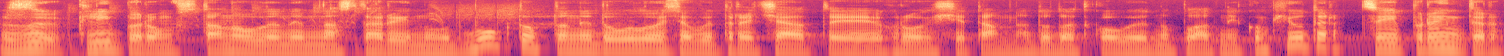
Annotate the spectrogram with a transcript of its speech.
з кліпером, встановленим на старий ноутбук, тобто не довелося витрачати гроші там на додатковий одноплатний комп'ютер. Цей принтер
